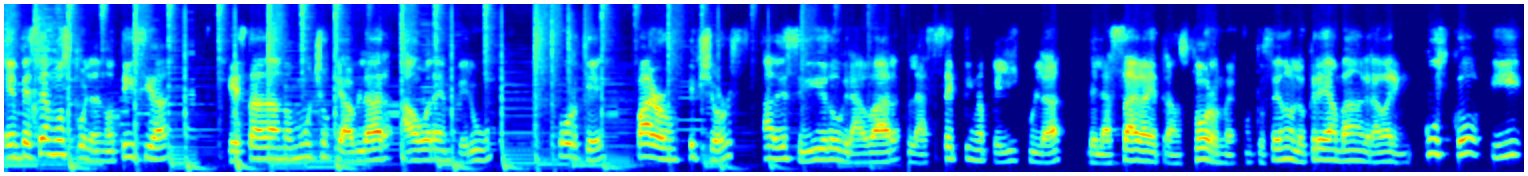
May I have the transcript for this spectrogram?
Empecemos con la noticia que está dando mucho que hablar ahora en Perú, porque Paramount Pictures ha decidido grabar la séptima película de la saga de Transformers. Aunque ustedes no lo crean, van a grabar en Cusco y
